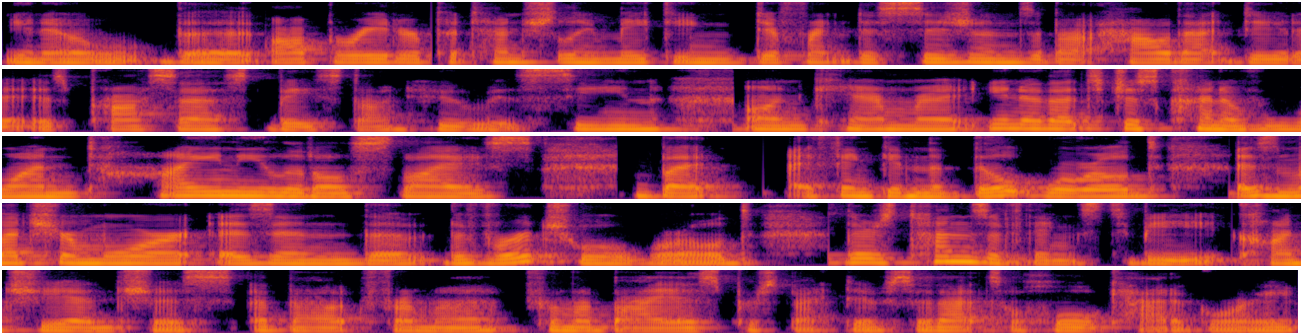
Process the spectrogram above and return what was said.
you know, the operator potentially making making different decisions about how that data is processed based on who is seen on camera. You know, that's just kind of one tiny little slice. But I think in the built world, as much or more as in the, the virtual world, there's tons of things to be conscientious about from a from a bias perspective. So that's a whole category.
